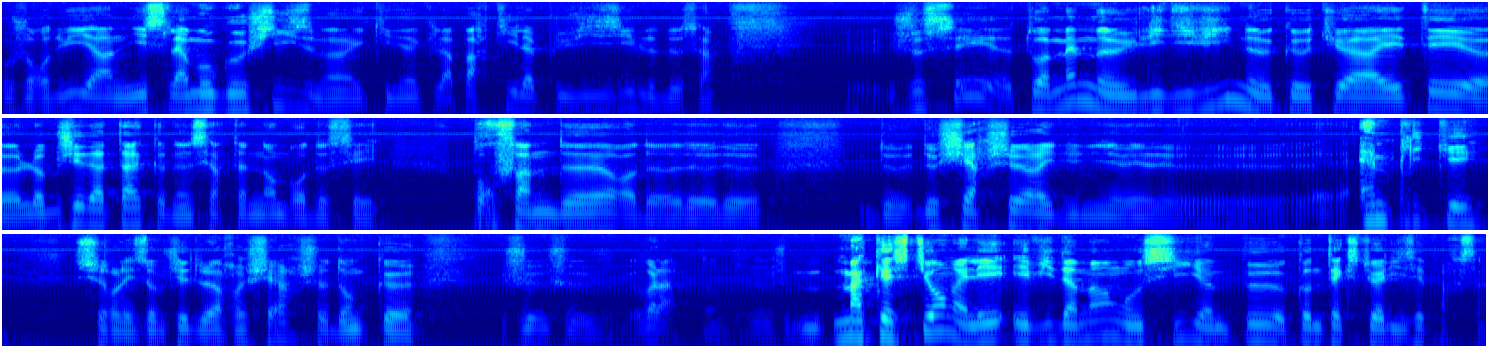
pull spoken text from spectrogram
aujourd'hui en islamo-gauchisme, qui est la partie la plus visible de ça je sais, toi-même, Ludivine, que tu as été euh, l'objet d'attaque d'un certain nombre de ces pourfendeurs, de, de, chercheurs et euh, impliqués sur les objets de leur recherche. Donc, euh, je, voilà. Ma question, elle est évidemment aussi un peu contextualisée par ça.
